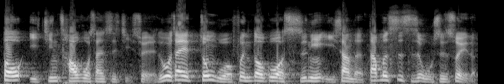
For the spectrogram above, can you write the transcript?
都已经超过三十几岁了。如果在中国奋斗过十年以上的，大部分四十五十岁了，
